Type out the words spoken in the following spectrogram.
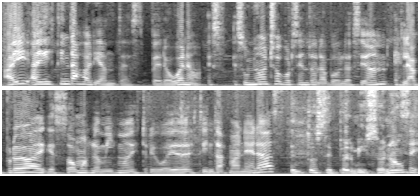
Hay, hay distintas variantes, pero bueno, es, es un 8% de la población, es la prueba de que somos lo mismo distribuido de distintas maneras. Entonces, permiso, ¿no? Sí.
